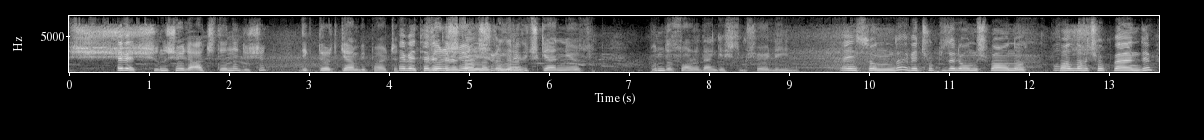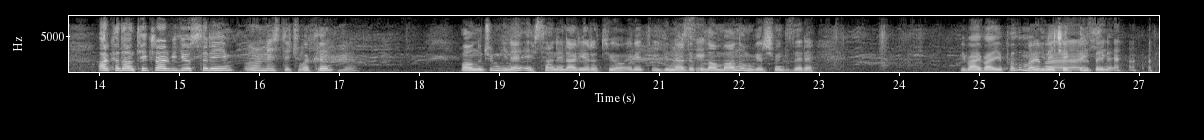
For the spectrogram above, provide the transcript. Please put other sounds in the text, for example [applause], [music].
Evet. Şunu şöyle açtığını düşün. Dikdörtgen bir parça. Evet evet Sonra evet şöyle şuraları ben. üçgenliyorsun. Bunu da sonradan geçtim şöyle yine. En sonunda evet çok güzel olmuş Banu. Bu Vallahi çok beğendim. Arkadan tekrar bir göstereyim. örmesi de çok Bakın. zevkli. Banucum yine efsaneler yaratıyor. Evet iyi günlerde Mersi. kullan Banu'm. Görüşmek üzere. Bir bay bay yapalım mı? Bay yine bay. çektim seni. [laughs]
